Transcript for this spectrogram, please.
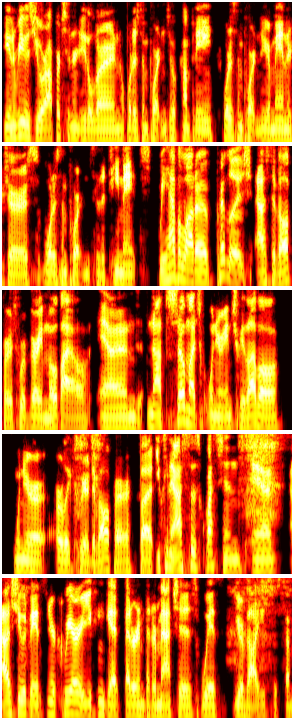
The interview is your opportunity to learn what is important to a company, what is important to your managers, what is important to the teammates. We have a lot of privilege as developers. We're very mobile and not so much when you're entry level when you're early career developer, but you can ask those questions and as you advance in your career, you can get better and better matches with your value system.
